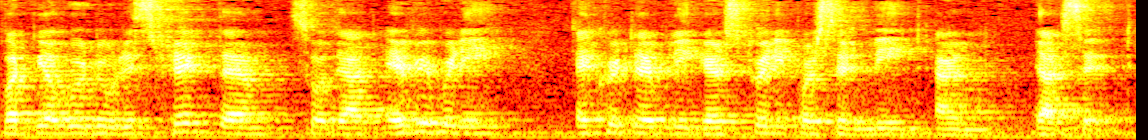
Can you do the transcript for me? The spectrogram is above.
but we are going to restrict them so that everybody equitably gets 20% meat and that's it.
